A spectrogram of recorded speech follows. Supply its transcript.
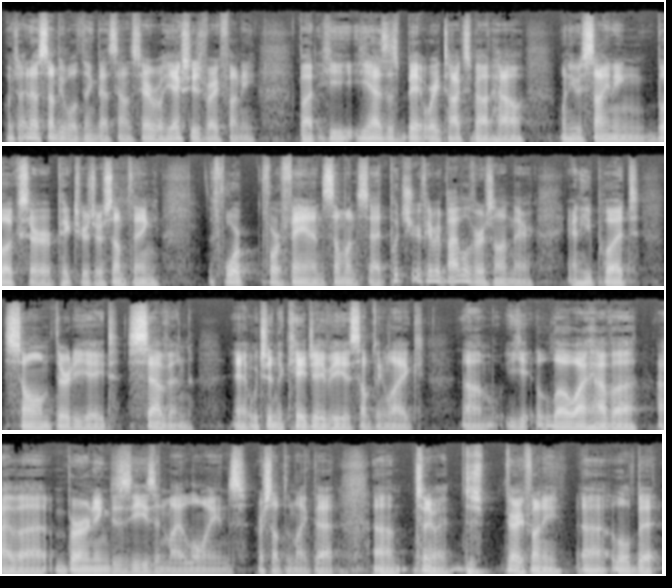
which I know some people think that sounds terrible. He actually is very funny, but he he has this bit where he talks about how when he was signing books or pictures or something for for fans, someone said, "Put your favorite Bible verse on there," and he put Psalm thirty eight seven, eh, which in the KJV is something like, um, "Lo, I have a I have a burning disease in my loins," or something like that. Um, so anyway, just very funny uh, a little bit.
